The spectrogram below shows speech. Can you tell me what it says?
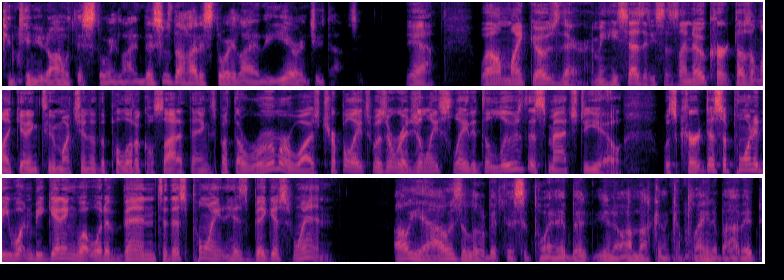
continued on with this storyline. This was the hottest storyline of the year in 2000. Yeah. Well, Mike goes there. I mean, he says it. He says, I know Kurt doesn't like getting too much into the political side of things, but the rumor was Triple H was originally slated to lose this match to you. Was Kurt disappointed he wouldn't be getting what would have been, to this point, his biggest win? Oh yeah, I was a little bit disappointed, but you know, I'm not going to complain about it.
